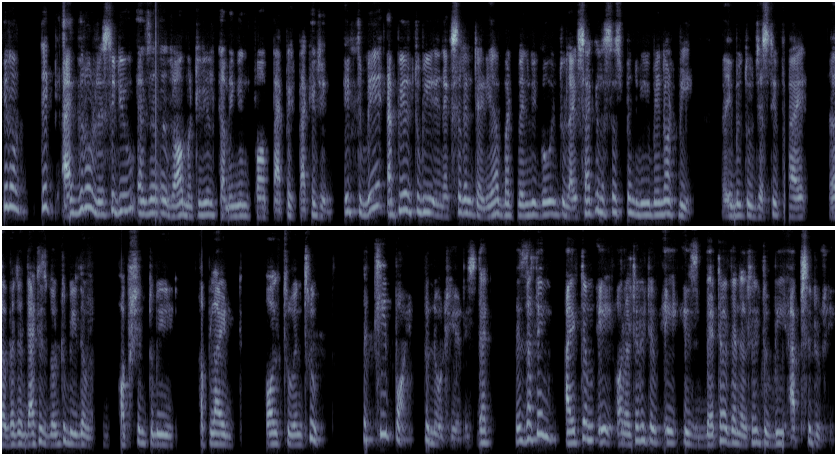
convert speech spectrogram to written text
You know, take agro residue as a raw material coming in for packaging. It may appear to be an excellent idea, but when we go into life cycle assessment, we may not be able to justify uh, whether that is going to be the option to be applied all through and through. The key point to note here is that there's nothing item A or alternative A is better than alternative B absolutely.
